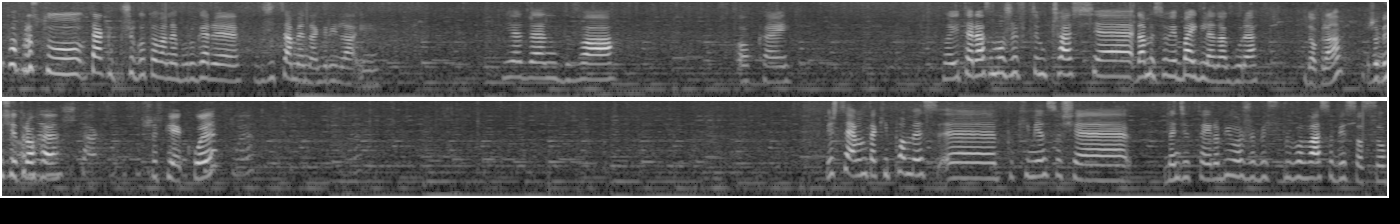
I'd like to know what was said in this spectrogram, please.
I po prostu tak przygotowane burgery wrzucamy na grilla i jeden, dwa, okej. No i teraz może w tym czasie damy sobie bajgle na górę. Dobra, żeby się trochę przypiekły. Wiesz co, ja mam taki pomysł, e, póki mięso się będzie tutaj robiło, żebyś spróbowała sobie sosu.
